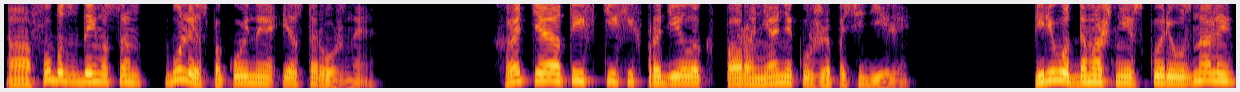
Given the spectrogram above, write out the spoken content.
а Фобос с Деймосом более спокойные и осторожные. Хотя от их тихих проделок пара нянек уже посидели. Перевод домашние вскоре узнали,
